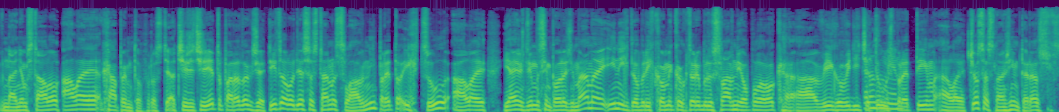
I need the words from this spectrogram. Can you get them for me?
na ňom stálo, ale chápem to proste. A čiže, čiže je to paradox, že títo ľudia sa stanú slávni, preto ich chcú, ale ja im vždy musím povedať, že máme aj iných dobrých komikov, ktorí budú slávni o pol roka a vy ich uvidíte tu už Rozumiem. predtým, ale čo sa snažím teraz, s-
